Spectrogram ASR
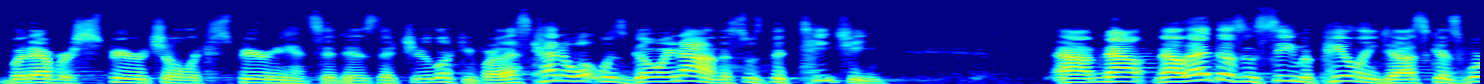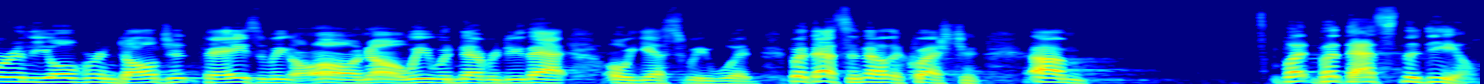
whatever spiritual experience it is that you're looking for. That's kind of what was going on. This was the teaching. Um, now, now, that doesn't seem appealing to us because we're in the overindulgent phase and we go, oh, no, we would never do that. Oh, yes, we would. But that's another question. Um, but, but that's the deal.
